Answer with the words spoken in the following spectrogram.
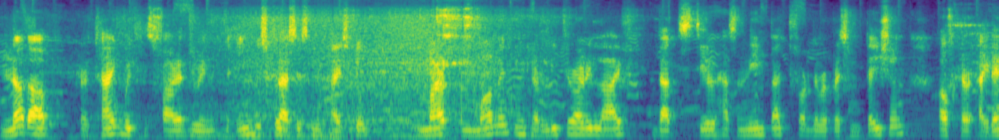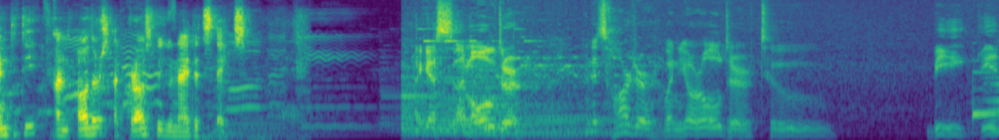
No doubt, her time with his father during the English classes in high school marked a moment in her literary life that still has an impact for the representation of her identity and others across the United States. I guess I'm older, and it's harder when you're older to begin.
